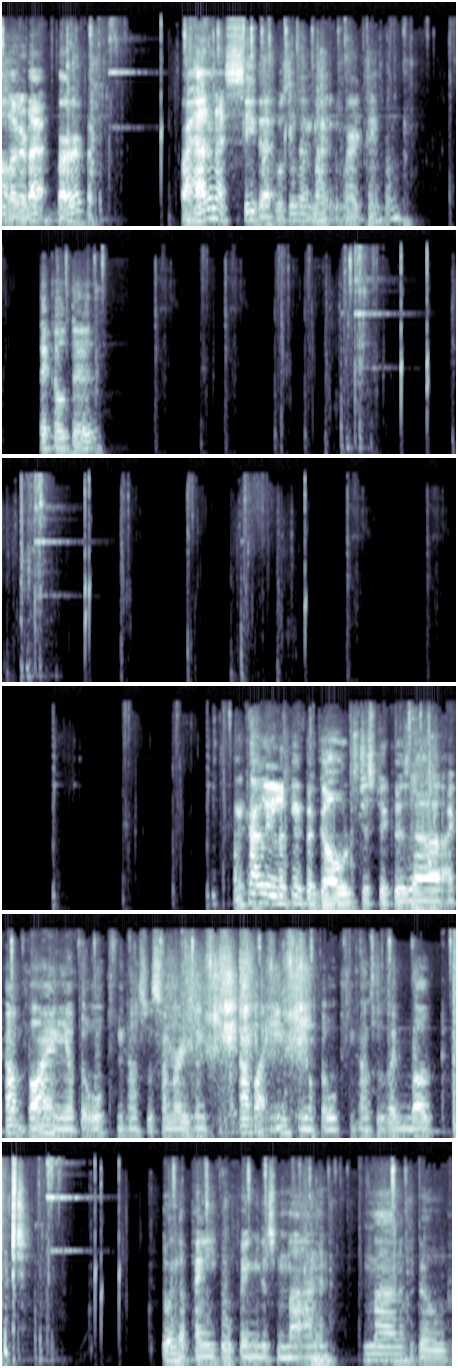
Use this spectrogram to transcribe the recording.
Oh, look at that bird. Or how did I see that? Wasn't that my, where it came from? Thick old dude. I'm currently looking for gold just because uh, I can't buy any at the auction house for some reason. I can't buy anything off the auction house. It's like bugged. Doing the painful thing, just mining. Mining for gold.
